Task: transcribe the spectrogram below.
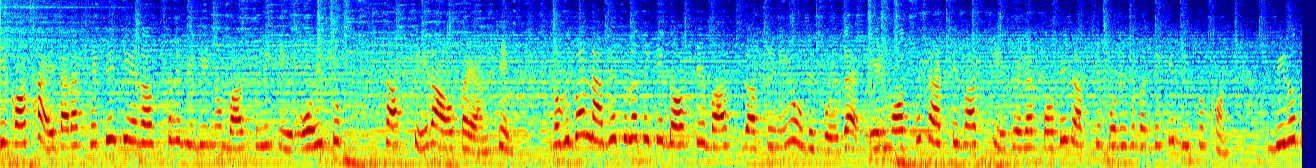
এই কথায় তারা খেপে গিয়ে রাজধানীর বিভিন্ন বাসগুলিকে অহেতুক শাস্তির আওতায় আনছেন। রবিবার নাগরতলা থেকে দশটি বাস যাত্রী নিয়ে উদয়পুরে যায়। এর মধ্যে চারটি বাসকে ফেরার পথে যাত্রী পরিষেবা থেকে দীর্ঘক্ষণ বিরত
